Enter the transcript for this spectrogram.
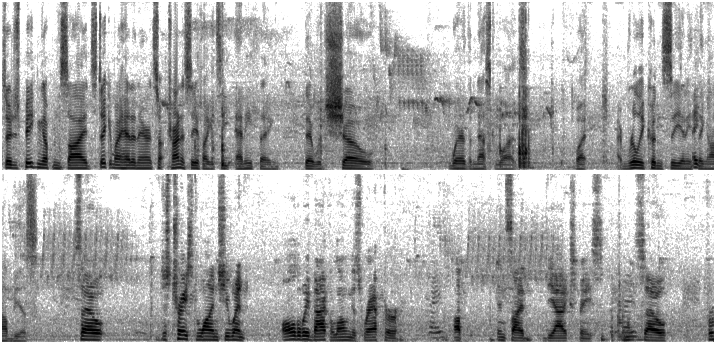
So just peeking up inside, sticking my head in there and trying to see if I could see anything that would show where the nest was. But I really couldn't see anything hey. obvious. So just traced one. She went all the way back along this rafter okay. up inside the attic space. Okay. So for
